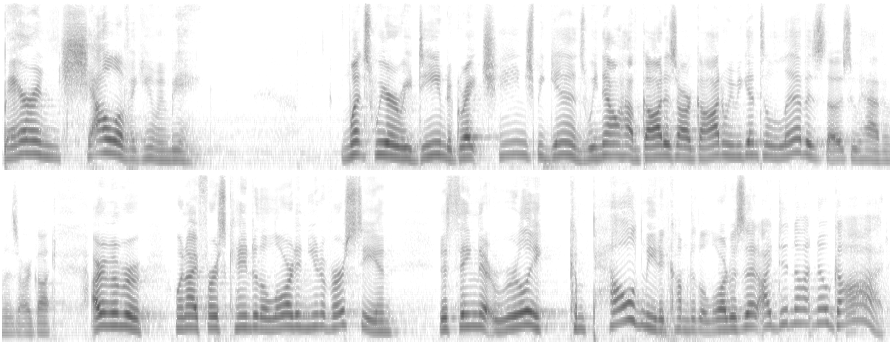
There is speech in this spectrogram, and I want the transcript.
barren shell of a human being. Once we are redeemed, a great change begins. We now have God as our God, and we begin to live as those who have Him as our God. I remember when I first came to the Lord in university, and the thing that really compelled me to come to the Lord was that I did not know God.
